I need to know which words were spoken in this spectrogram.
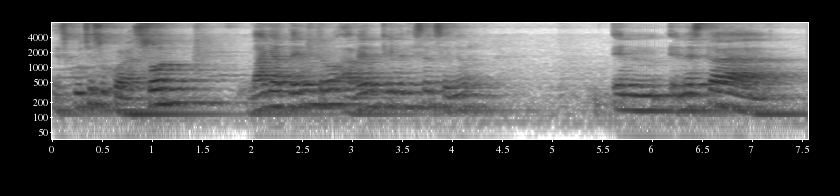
escuche su corazón, vaya adentro a ver qué le dice el Señor. En, en esta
